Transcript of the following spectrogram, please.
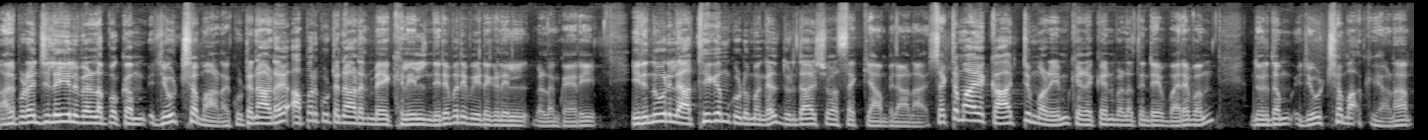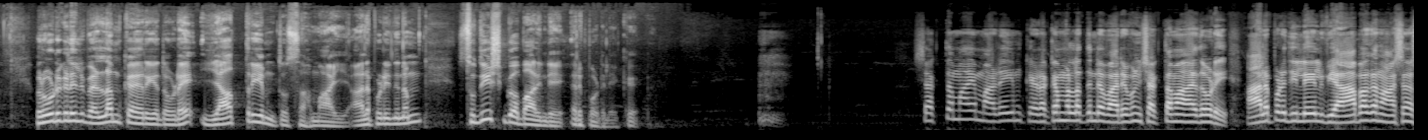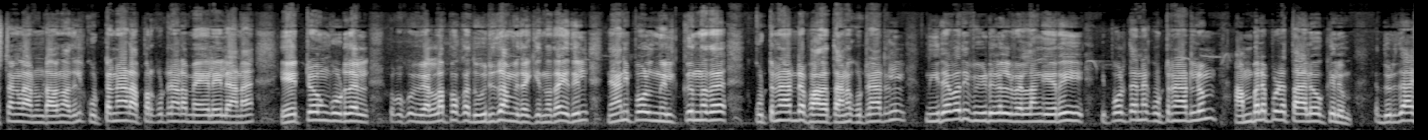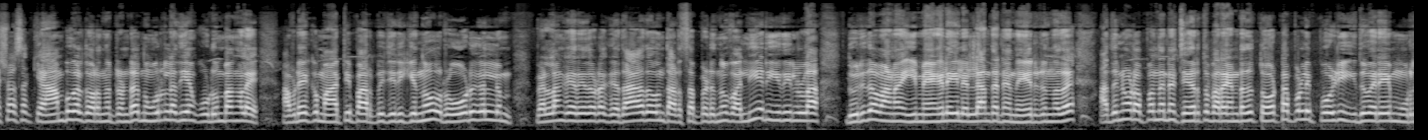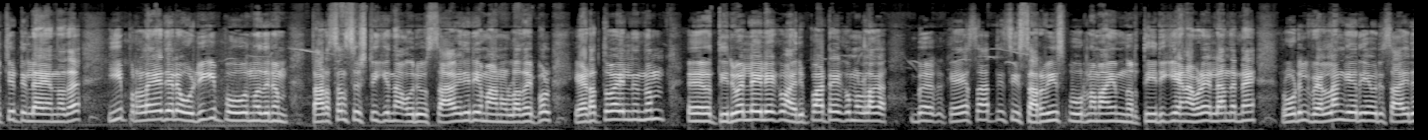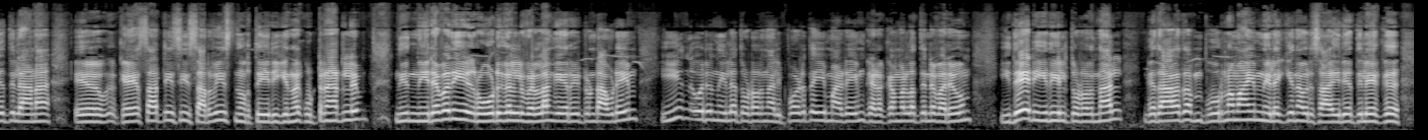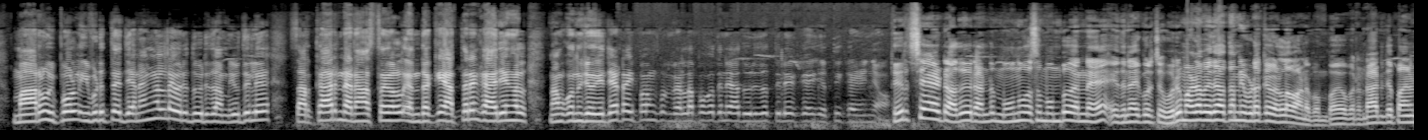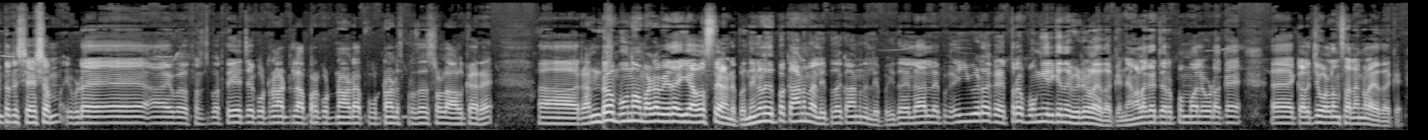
ആലപ്പുഴ ജില്ലയിൽ വെള്ളപ്പൊക്കം രൂക്ഷമാണ്. കുട്ടനാട് അപ്പർ കുട്ടനാടൻ മേഖലയിൽ നിരവധി വീടുകളിൽ വെള്ളം കയറി. ഇരുന്നൂറിലധികം കുടുംബങ്ങൾ ദുരിതാശ്വാസ ക്യാമ്പിലാണ്. ശക്തമായ കാറ്റും മഴയും കിഴക്കൻ വെള്ളത്തിന്റെ വരവും ദുരിതം രൂക്ഷമാക്കുകയാണ്. റോഡുകളിൽ വെള്ളം കയറിയതോടെ യാത്രയും ദുസ്സഹമായി. ആലപ്പുഴയിൽ നിന്നും സുധീഷ് ഗോപാലിന്റെ റിപ്പോർട്ടിലേക്ക്. ശക്തമായ മഴയും കിഴക്കൻ വെള്ളത്തിന്റെ വരവും ശക്തമായതോടെ ആലപ്പുഴ ജില്ലയിൽ വ്യാപക നാശനഷ്ടങ്ങളാണ് ഉണ്ടാകുന്നത്. അതിൽ കുട്ടനാട് അപ്പർ കുട്ടനാട് മേഖലയിലാണ് ഏറ്റവും കൂടുതൽ വെള്ളപ്പൊക്ക ദുരിതം വിതയ്ക്കുന്നത്. ഇതിൽ ഞാനിപ്പോൾ നിൽക്കുന്നത് കുട്ടനാടിന്റെ ഭാഗത്താണ്. കുട്ടനാട്ടിൽ നിരവധി വീടുകളിൽ വെള്ളം കയറി ഇപ്പോൾ തന്നെ കുട്ടനാട്ടിലും അമ്പലപ്പുഴ താലൂക്കിലും ദുരിതാശ്വാസ ക്യാമ്പുകൾ തുറന്നിട്ടുണ്ട്. നൂറിലധികം കുടുംബങ്ങളെ അവിടേക്ക് മാറ്റി പാർപ്പിച്ചിരിക്കുന്നു. റോഡുകളിലും വെള്ളം കയറിയതോടെ ഗതാഗതവും തടസ്സപ്പെടുന്നു. വലിയ രീതിയിലുള്ള ദുരിതമാണ് ഈ മേഖലയിലെല്ലാം തന്നെ നേരിടുന്നത്. അതിനോടൊപ്പം തന്നെ ചേർത്ത് പറയേണ്ടത് തോട്ടപ്പള്ളി പൊഴി ഇതുവരെയും മുറിച്ചിട്ടില്ല എന്നത് ഈ പ്രളയജലം ഒഴുകിപ്പോകുന്നതിനും തടസ്സം സൃഷ്ടിക്കുന്ന ഒരു സാഹചര്യമാണുള്ളത്. ഇപ്പോൾ എടത്തുവയിൽ നിന്നും തിരുവല്ലയിലേക്കും അരിപ്പാട്ടേക്കുമുള്ള K S R T C service പൂർണമായും നിർത്തിയിരിക്കുകയാണ്. അവിടെയെല്ലാം തന്നെ റോഡിൽ വെള്ളം കയറിയ ഒരു സാഹചര്യത്തിലാണ് K S R T C service നിർത്തിയിരിക്കുന്നത്. കുട്ടനാട്ടിലും നിരവധി റോഡുകളിൽ വെള്ളം കയറിയിട്ടുണ്ട്. അവിടെയും ഈ ഒരു നില തുടർന്നാൽ ഇപ്പോഴത്തെ ഈ മഴയും കിഴക്കൻ വെള്ളത്തിന്റെ വരവും ഇതേ രീതിയിൽ തുടർന്നാൽ ഗതാഗതം പൂർണമായും നിലയ്ക്കുന്ന ഒരു സാഹചര്യത്തിലേക്ക് മാറും. ഇപ്പോൾ ഇവിടുത്തെ ജനങ്ങളുടെ ഒരു ദുരിതം. ഇതിൽ സർക്കാരിന്റെ അനാസ്ഥകൾ എന്തൊക്കെ? അത്തരം കാര്യങ്ങൾ നമുക്കൊന്ന് ചോദിക്കാം. ചേട്ടാ ഇപ്പം വെള്ളപ്പൊക്കത്തിന്റെ ആ ദുരിതത്തിലേക്ക് എത്തിക്കഴിഞ്ഞോ? തീർച്ചയായിട്ടും. അത് രണ്ട് മൂന്ന് ദിവസം മുമ്പ് തന്നെ ഇതിനെക്കുറിച്ച് ഒരു മഴ പെയ്താൽ തന്നെ ഇവിടെയൊക്കെ വെള്ളമാണ്. ഇപ്പം രണ്ടായിരത്തി പതിനെട്ടിന് ശേഷം ഇവിടെ പ്രത്യേകിച്ച് കുട്ടനാട്ടിൽ അപ്പർ കുട്ടനാട് കുട്ടനാട് പ്രദേശത്തുള്ള ആൾക്കാരെ രണ്ടോ മൂന്നോ മഴ പെയ്ത ഈ അവസ്ഥയാണ് ഇപ്പോൾ നിങ്ങൾ ഇപ്പോൾ കാണുന്നല്ലേ ഇപ്പോൾ കാണുന്നില്ല? ഇപ്പോൾ ഇതെല്ലാം ഇപ്പോൾ ഈ വീടൊക്കെ എത്ര പൊങ്ങിയിരിക്കുന്ന വീടുകളാണ് ഇതൊക്കെ? ഞങ്ങളൊക്കെ ചെറുപ്പം മുതൽ ഇവിടെയൊക്കെ കളിച്ച് വെള്ളം സ്ഥലങ്ങളാണ് ഇതൊക്കെ.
